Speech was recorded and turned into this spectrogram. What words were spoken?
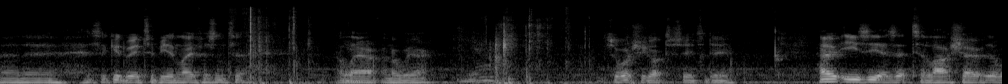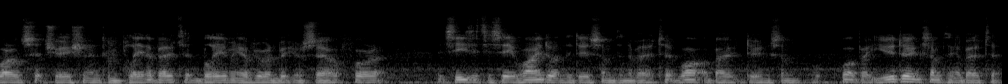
And uh, it's a good way to be in life, isn't it? Alert and aware. Yeah. So what's she got to say today? How easy is it to lash out at the world situation and complain about it, blaming everyone but yourself for it? It's easy to say, why don't they do something about it? What about doing some? What about you doing something about it?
